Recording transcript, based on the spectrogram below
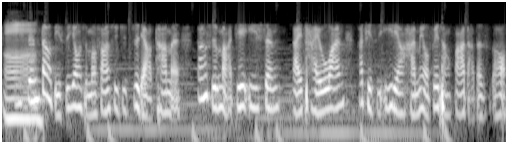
医生到底是用什么方式去治疗他们？当时马街医生来台湾，他其实医疗还没有非常发达的时候，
